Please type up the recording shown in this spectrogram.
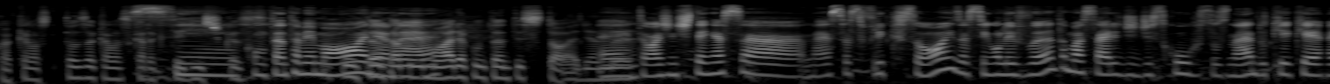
com aquelas todas aquelas características Sim, com tanta memória, com tanta né? memória, com tanta história, É, né? então a gente tem essa, né, essas fricções, assim, ou levanta uma série de discursos, né, do que, que é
